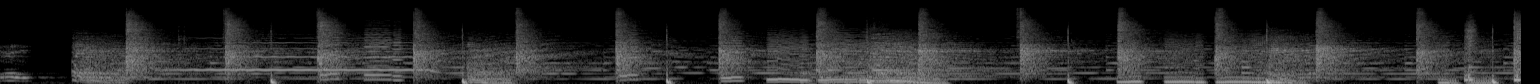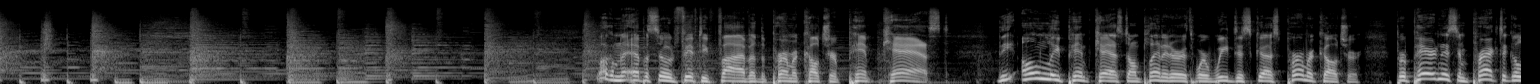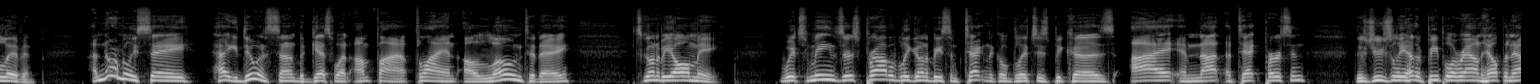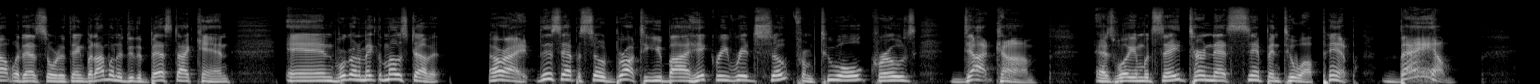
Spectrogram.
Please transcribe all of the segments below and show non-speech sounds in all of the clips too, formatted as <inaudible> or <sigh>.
Okay. Welcome to episode 55 of the Permaculture Pimpcast, the only pimpcast on planet Earth where we discuss permaculture, preparedness, and practical living. I normally say, "How you doing, son?" But guess what? I'm fi- flying alone today. It's going to be all me, which means there's probably going to be some technical glitches because I am not a tech person. There's usually other people around helping out with that sort of thing, but I'm going to do the best I can, and we're going to make the most of it. All right, this episode brought to you by Hickory Ridge Soap from twooldcrows.com. As William would say, turn that simp into a pimp. Bam!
